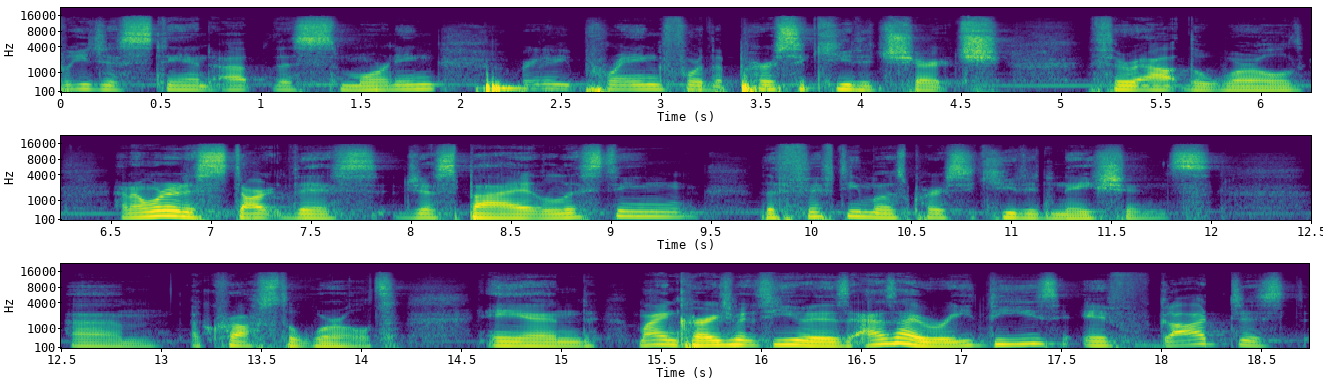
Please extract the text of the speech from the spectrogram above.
We just stand up this morning, we're going to be praying for the persecuted church throughout the world. And I wanted to start this just by listing the 50 most persecuted nations um, across the world. And my encouragement to you is as I read these, if God just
